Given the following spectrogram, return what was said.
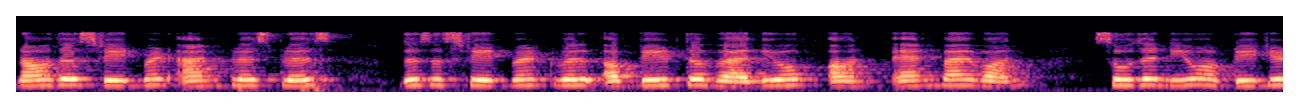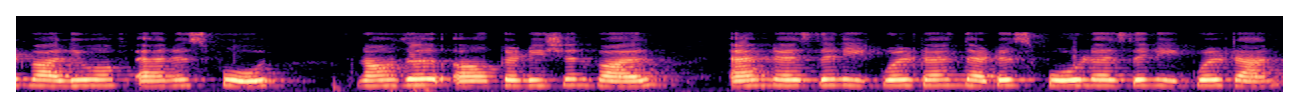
Now the statement n plus plus this statement will update the value of n by 1. So the new updated value of n is 4. Now the uh, condition while n less than equal 10 that is 4 less than equal 10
